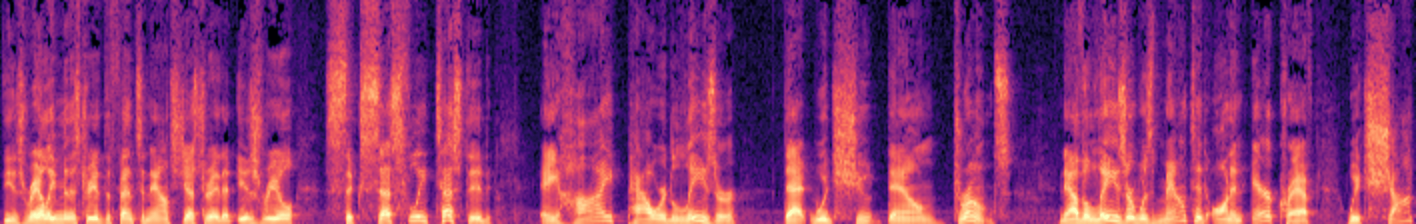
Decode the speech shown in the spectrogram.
The Israeli Ministry of Defense announced yesterday that Israel successfully tested a high powered laser that would shoot down drones. Now, the laser was mounted on an aircraft which shot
